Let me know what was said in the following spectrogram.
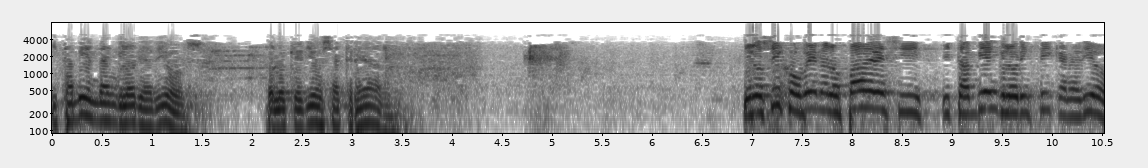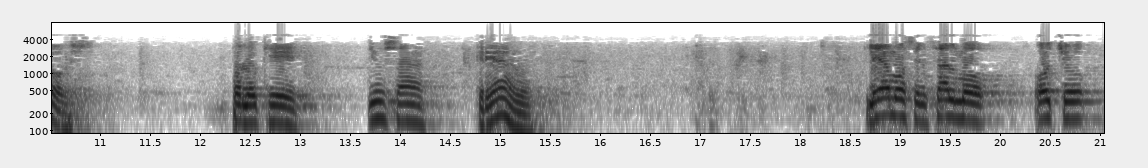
y también dan gloria a Dios por lo que Dios ha creado. Y los hijos ven a los padres y, también glorifican a Dios por lo que Dios ha creado. Leamos el Salmo 8,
